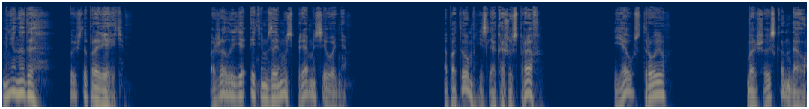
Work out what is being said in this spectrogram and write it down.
Мне надо кое-что проверить. Пожалуй, я этим займусь прямо сегодня. А потом, если окажусь прав, я устрою большой скандал.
